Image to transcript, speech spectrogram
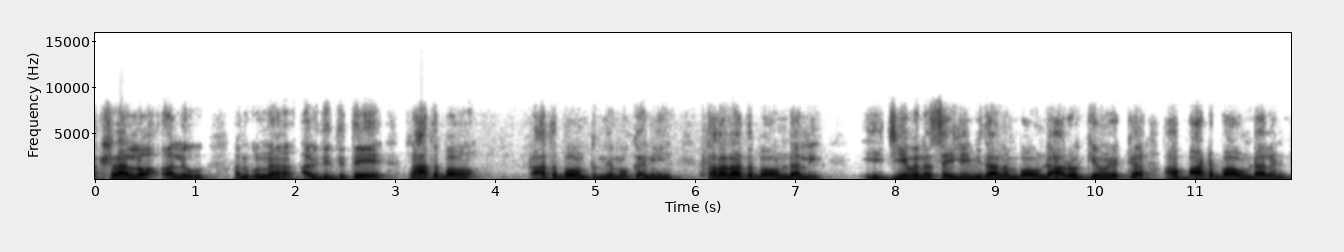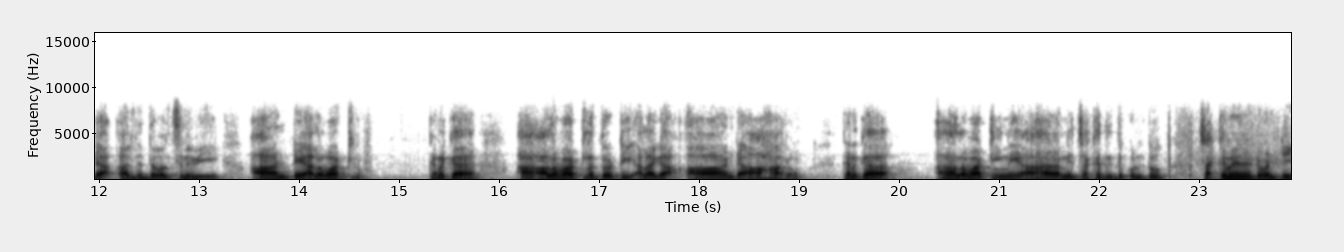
అక్షరాల్లో వాళ్ళు అనుకున్న అవి దిద్దితే రాత బా రాత బాగుంటుందేమో కానీ తలరాత బాగుండాలి ఈ జీవన శైలి విధానం బాగుండే ఆరోగ్యం యొక్క ఆ బాట బాగుండాలంటే వాళ్ళు దిద్దవలసినవి ఆ అంటే అలవాట్లు. కనుక ఆ అలవాట్లతోటి అలాగే ఆ అంటే ఆహారం. కనుక ఆ అలవాట్లని ఆహారాన్ని చక్కదిద్దుకుంటూ చక్కనైనటువంటి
